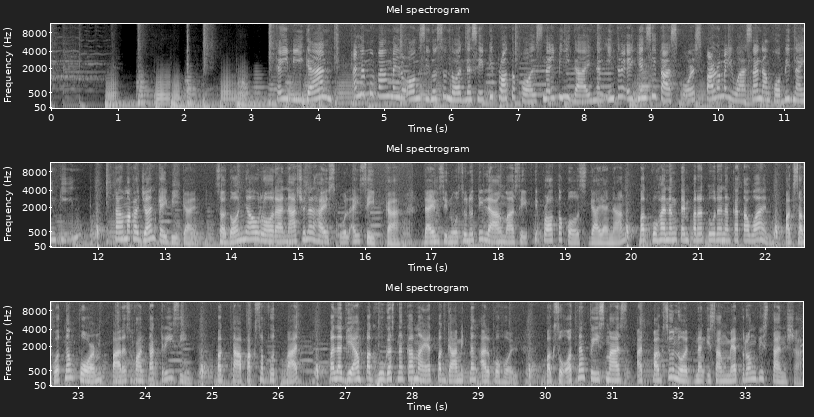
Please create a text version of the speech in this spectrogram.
Kaibigan, alam mo bang mayroong sinusunod na safety protocols na ibinigay ng Interagency Task Force para maiwasan ang COVID-19? Tama ka dyan, kaibigan. Sa Doña Aurora National High School ay safe ka dahil sinusunod nila ang mga safety protocols gaya ng pagkuha ng temperatura ng katawan, pagsagot ng form para sa contact tracing, pagtapak sa footbath, palagi ang paghugas ng kamay at paggamit ng alcohol, pagsuot ng face mask at pagsunod ng isang metrong distansya.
